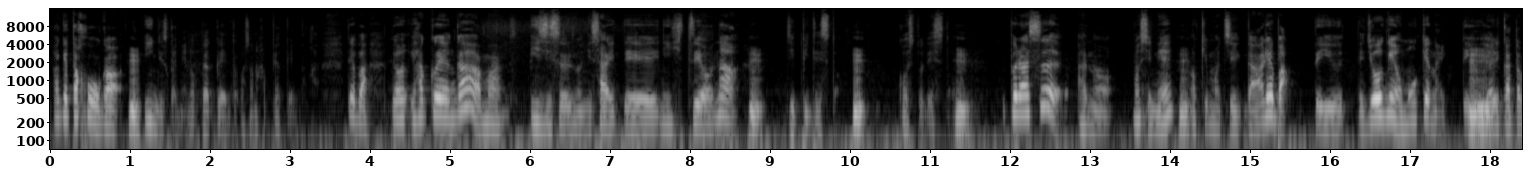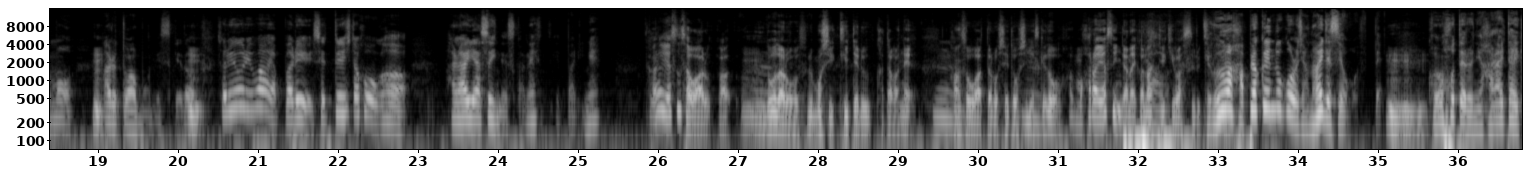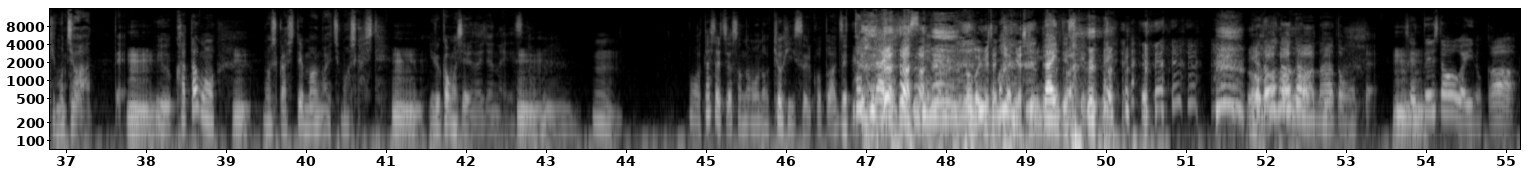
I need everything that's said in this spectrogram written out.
あげた方がうんいいんですかね、600円とかその800円とか例えば100円がまあ維持するのに最低に必要なうん。実費ですとうん。コストですと、うん。プラスあのもしね、うんお気持ちがあればって言って上限を設けないっていうやり方もうんあるとは思うんですけど、うんそれよりはやっぱり設定した方が払いやすいんですかねやっぱりね払いやすさはある、あうん、どうだろう。それもし聞いてる方がね、感想があったら教えてほしいですけど、もう払いやすいんじゃないかなっていう気はするけど、ね。自分は800円どころじゃないですよって、うんうんこのホテルに払いたい気持ちはってうん。うんいう方も、うん。うん。もしかして万が一もしかしてうんうん。いるかもしれないじゃないですか。うんううんう私たちはそんなものを拒否することは絶対にないですね。なんかゆめちゃんニヤニヤしてるね。ないんですけどね。どうなんだろうななと。と思って。うんうん設定した方がいいのか、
